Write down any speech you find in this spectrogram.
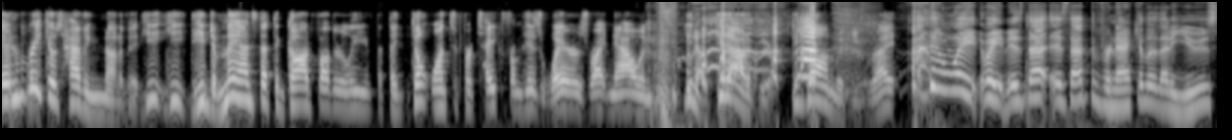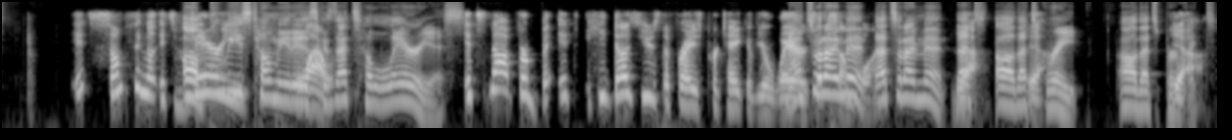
And Rico's having none of it. He he he demands that the Godfather leave, that they don't want to partake from his wares right now, and you know, get out of here, be gone with you, right? wait, wait, is that is that the vernacular that he used? It's something. It's Oh, very. please tell me it is, because that's hilarious. It's not for. It. He does use the phrase "partake of your wares." That's what at I meant. point. That's what I meant. That's oh, that's Yeah. great. Oh, that's perfect.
